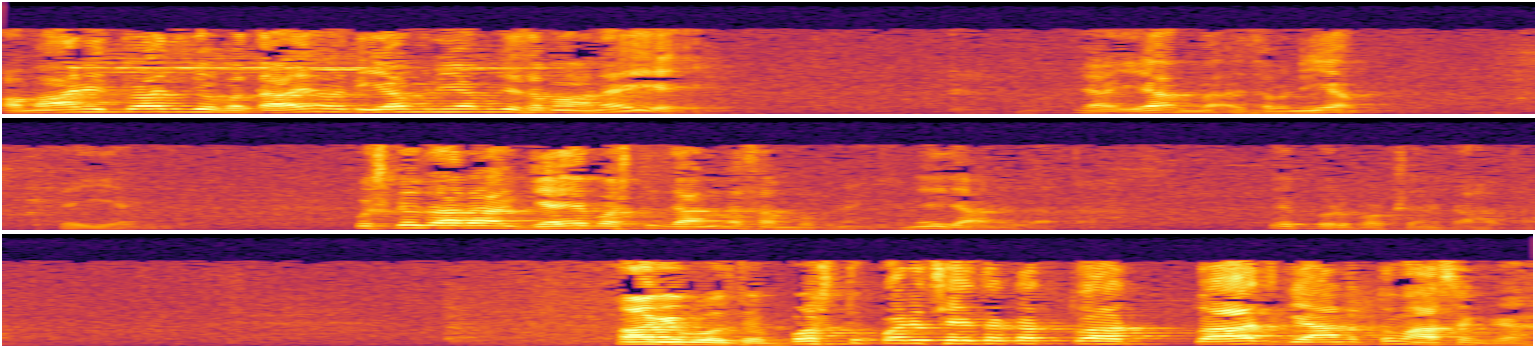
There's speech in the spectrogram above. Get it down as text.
अमानित्वादि जो बताए और यम नियम के समान है ये। या यम नियम। यही है। उसके द्वारा ज्ञ वस्तु जानना संभव नहीं है, नहीं जाना जाता। ये पूर्व पक्ष ने कहा था। आगे बोलते हैं, वस्तु परिच्छेदकत्वाज ज्ञान तुम आशंका।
